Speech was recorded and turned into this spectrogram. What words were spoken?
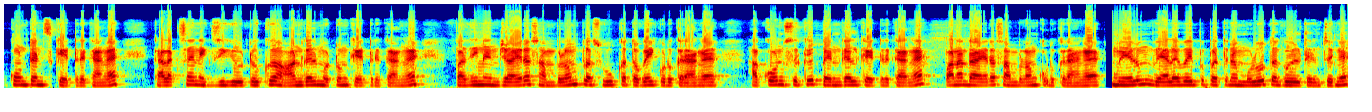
அக்கௌண்டன்ஸ் கேட்டிருக்காங்க. கலெக்ஷன் எக்ஸிக்யூட்டிவ்க்கு ஆண்கள் மட்டும் கேட்டிருக்காங்க. பதினஞ்சாயிரம் சம்பளம் ப்ளஸ் ஊக்கத்தொகை கொடுக்குறாங்க. அக்கௌண்ட்ஸுக்கு பெண்கள் கேட்டிருக்காங்க. பன்னெண்டாயிரம் சம்பளம் கொடுக்குறாங்க. மேலும் வேலைவாய்ப்பு பற்றின முழு தகவல் தெரிஞ்சுங்க.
